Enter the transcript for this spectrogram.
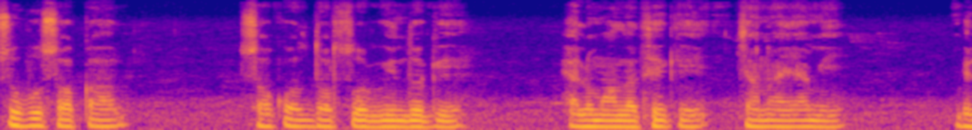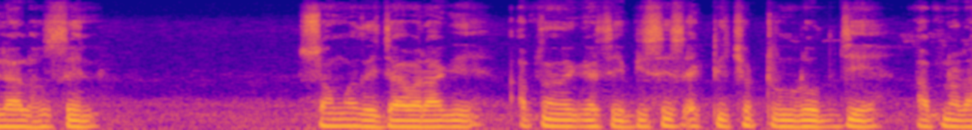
শুভ সকাল। সকল দর্শকবৃন্দকে হ্যালো মালদা থেকে জানাই আমি বিলাল হোসেন। সংবাদে যাওয়ার আগে আপনাদের কাছে বিশেষ একটি ছোট্ট অনুরোধ যে আপনারা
